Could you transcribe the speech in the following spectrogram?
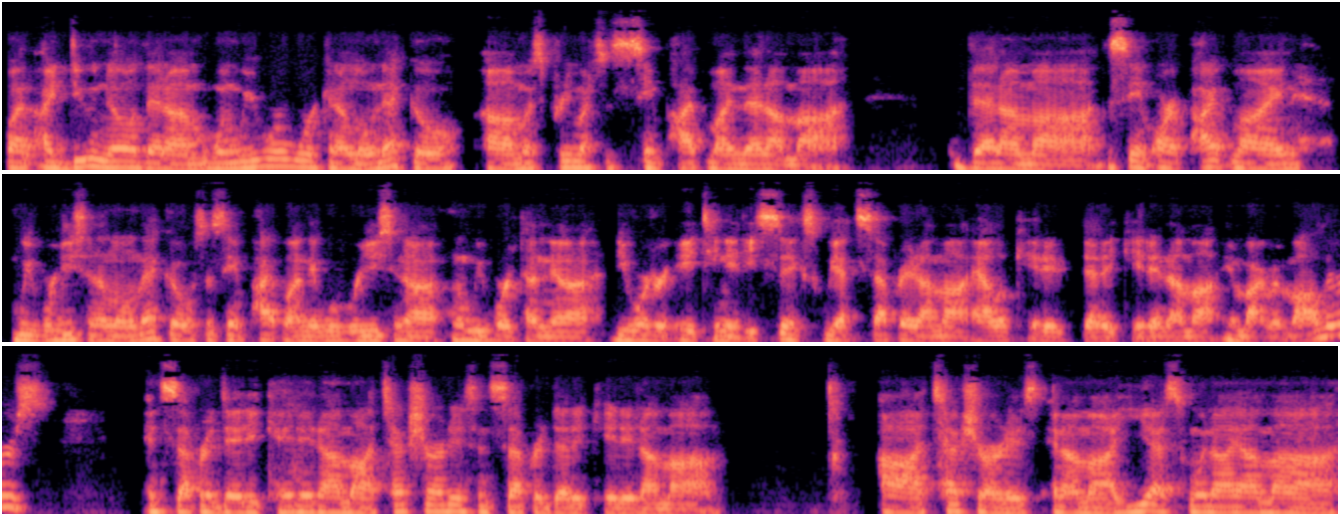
But I do know that um, when we were working on Lone Echo, um, it's pretty much the same pipeline that um, that um, the same art pipeline we were using on Lone Echo was the same pipeline that we were using when we worked on the Order 1886. We had separate um, allocated, dedicated um, environment modelers and separate dedicated um, uh, texture artist and separate dedicated I'm um, uh, uh, texture artist. And um, uh, yes, when I am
